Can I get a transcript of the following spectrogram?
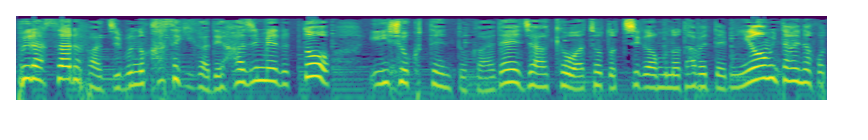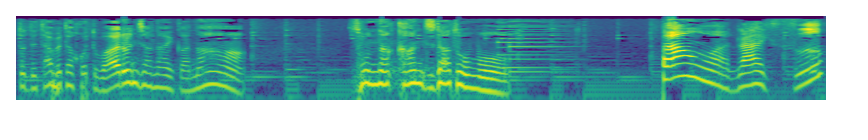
プラスアルファ自分の稼ぎが出始めると、飲食店とかで、じゃあ今日はちょっと違うもの食べてみようみたいなことで食べたことはあるんじゃないかな。そんな感じだと思う。パンはライス？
